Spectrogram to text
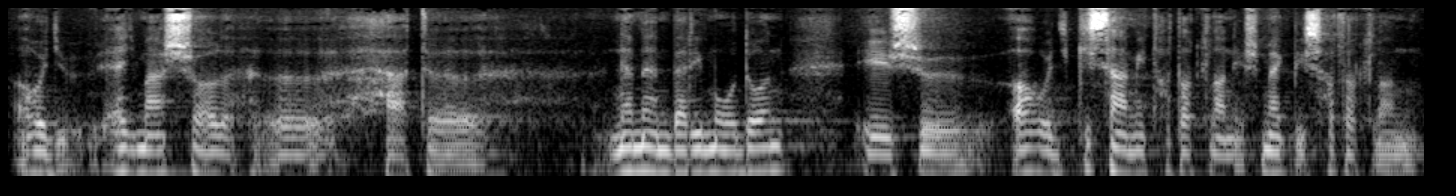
ahogy egymással hát nem emberi módon, és ahogy kiszámíthatatlan és megbízhatatlan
